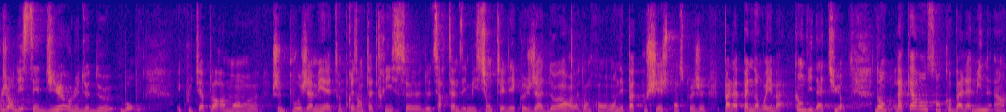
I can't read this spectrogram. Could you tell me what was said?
Aujourd'hui, c'est Dieu au lieu de deux. Bon, Écoutez, apparemment, euh, je ne pourrai jamais être présentatrice euh, de certaines émissions télé que j'adore, euh, donc on n'est pas couché. Je pense que je pas la peine d'envoyer ma candidature. Donc, la carence en cobalamine, hein,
